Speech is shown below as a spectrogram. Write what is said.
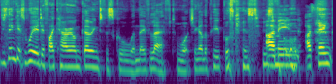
you think it's weird if I carry on going to the school when they've left and watching other people's kids do I sport? mean, I think,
